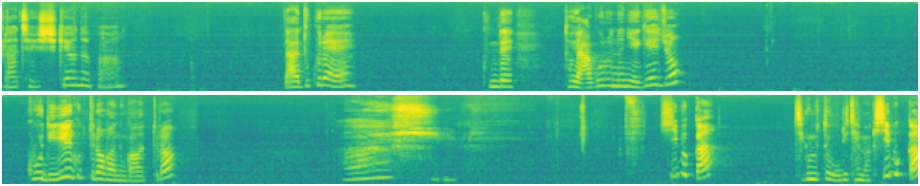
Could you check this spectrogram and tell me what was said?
나쟤 시기하나 봐. 나도 그래. 근데 더 약으로는 얘기해줘? 곧 1일급 들어가는 거 같더라? 아이씨. 씹을까? 지금부터 우리 쟤막 씹을까?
